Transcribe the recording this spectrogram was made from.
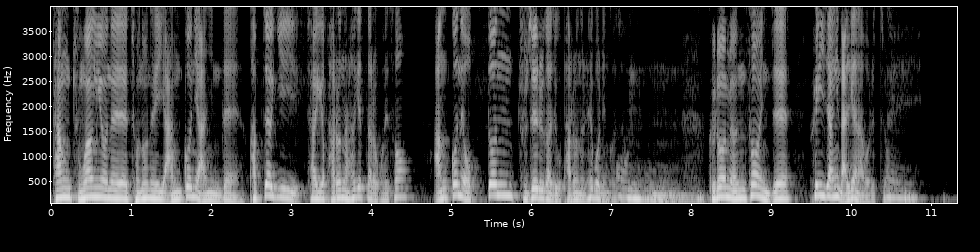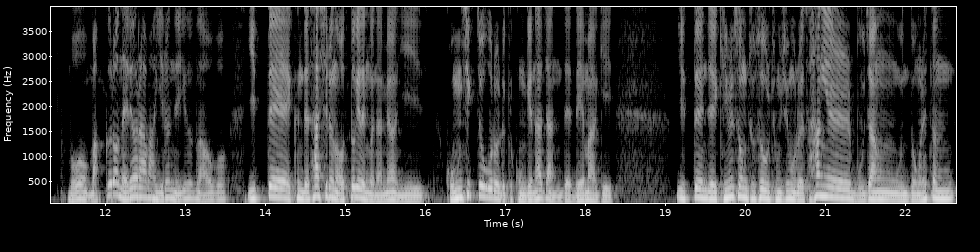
당 중앙위원회 전원회의 안건이 아닌데 갑자기 자기가 발언을 하겠다라고 해서 안건에 없던 주제를 가지고 발언을 해버린 거죠. 어. 음. 그러면서 이제 회의장이 난리가 나버렸죠. 네. 뭐 막 끌어내려라 막 이런 얘기도 나오고 이때 근데 사실은 어떻게 된 거냐면 이 공식적으로 이렇게 공개는 하지 않는데 내막이 이때 이제 김일성 주석을 중심으로 해서 항일 무장 운동을 했던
